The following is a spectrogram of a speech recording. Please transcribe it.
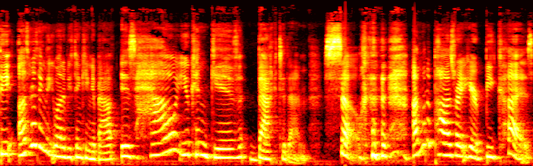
The other thing that you want to be thinking about is how you can give back to them. So I'm going to pause right here because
